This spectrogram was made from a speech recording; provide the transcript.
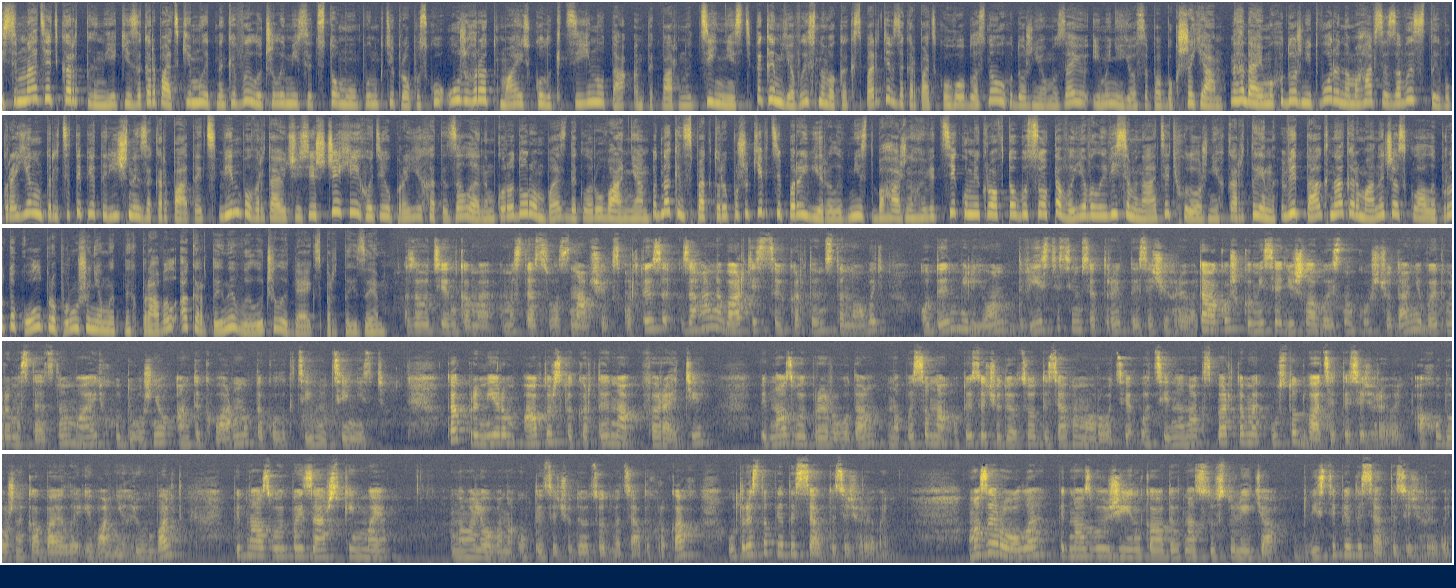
18 картин, які закарпатські митники вилучили місяць тому у пункті пропуску Ужгород, мають колекційну та антикварну цінність. Таким є висновок експертів Закарпатського обласного художнього музею імені Йосипа Бокшая. Нагадаємо, художні твори намагався завести в Україну 35-річний закарпатець. Він, повертаючись із Чехії, хотів проїхати зеленим коридором без декларування. Однак інспектори пошуківці перевірили вміст багажного відсіку мікроавтобусу та виявили 18 художніх картин. Відтак на Керманича склали протокол про порушення митних правил, а картини вилучили для експертизи. За оцінками мистецтвознавчої експертизи, загальна вартість цих картин становить 1 мільйон 273 тисячі гривень. Також комісія дійшла висновку, що дані витвори мистецтва мають художню, антикварну та колекційну цінність. Так, приміром, авторська картина Феретті під назвою Природа, написана у 1910 році, оцінена експертами у 120 тисяч гривень, а художника Бейли Івані Грюнвальд під назвою Пейзаж з кіньми намальована у 1920-х роках у 350 тисяч гривень. Мазероле під назвою Жінка 19 століття 250 тисяч гривень.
